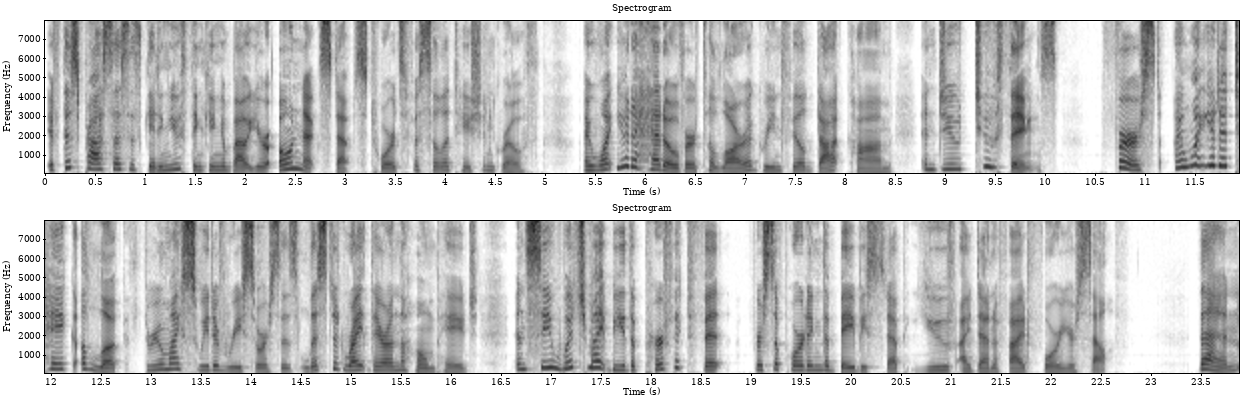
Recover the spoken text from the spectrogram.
If this process is getting you thinking about your own next steps towards facilitation growth, I want you to head over to lauragreenfield.com and do two things. First, I want you to take a look through my suite of resources listed right there on the homepage and see which might be the perfect fit for supporting the baby step you've identified for yourself. Then,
